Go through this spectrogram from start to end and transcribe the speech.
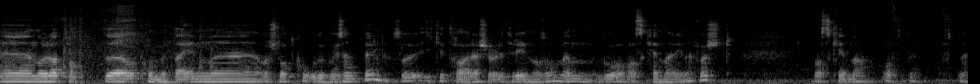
når du har tatt eh, og kommet deg inn eh, og slått kode, f.eks., så ikke ta deg sjøl i trynet og sånn, men gå og vask hendene dine først. Vask hendene ofte, ofte,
